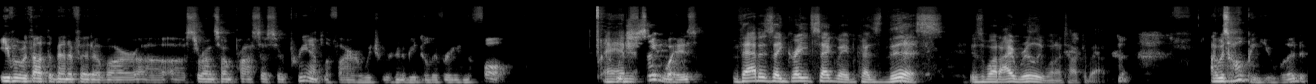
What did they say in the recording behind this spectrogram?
even without the benefit of our uh, uh, surround sound processor preamplifier, which we're going to be delivering in the fall. And which segues. That is a great segue because this is what I really want to talk about. I was hoping you would.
